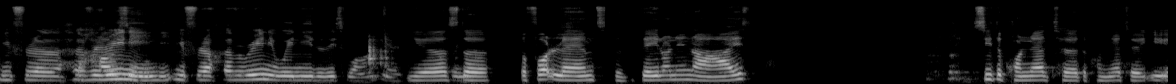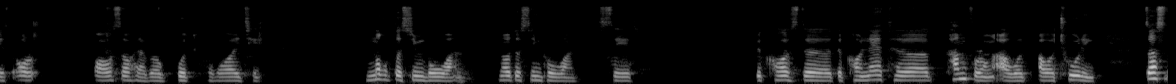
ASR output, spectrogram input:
if uh, heavy raining, if uh, heavy raining, we need this one. Yeah. Yes, the the fog lamps, the day running lights. See the connector. The connector is all, also have a good quality. Not the simple one. Not the simple one. See. Because the the connector come from our our tooling. Just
